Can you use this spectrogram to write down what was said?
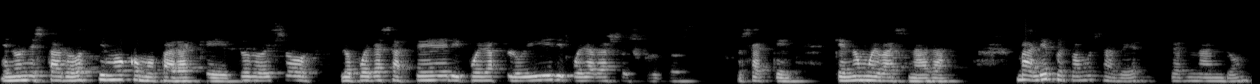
en un estado óptimo como para que todo eso lo puedas hacer y pueda fluir y pueda dar sus frutos. O sea que, que no muevas nada. Vale, pues vamos a ver, Fernando.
